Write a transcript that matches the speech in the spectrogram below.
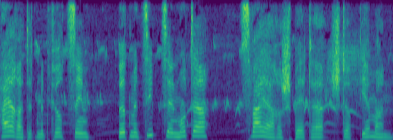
heiratet mit 14, wird mit 17 Mutter, zwei Jahre später stirbt ihr Mann.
